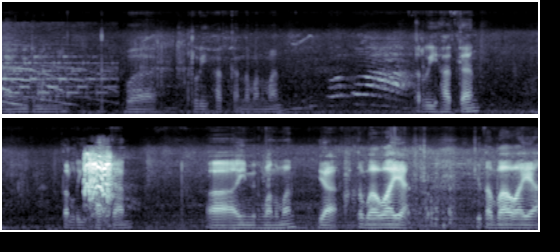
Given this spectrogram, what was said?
nah, ini teman-teman. Wah terlihat kan teman-teman. Terlihat kan? Terlihat kan? Wah, ini teman-teman. Ya kita bawa ya. Kita bawa ya.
